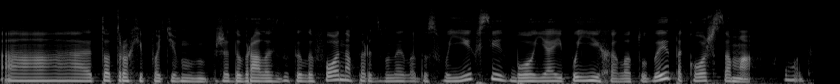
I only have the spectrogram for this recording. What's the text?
А, то трохи потім вже добралась до телефона, передзвонила до своїх всіх, бо я і поїхала туди також сама. От.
